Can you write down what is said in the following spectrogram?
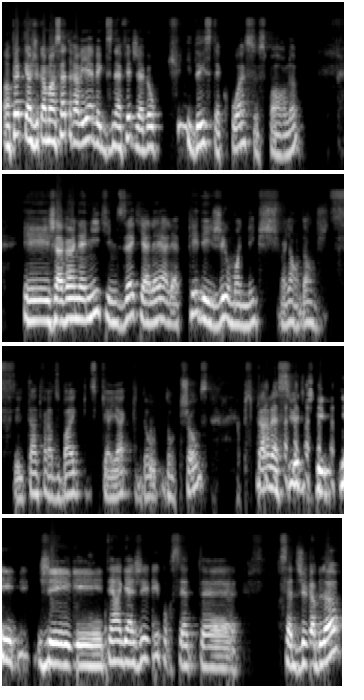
en fait, quand j'ai commencé à travailler avec Dynafit, j'avais aucune idée c'était quoi ce sport-là. Et j'avais un ami qui me disait qu'il allait à la PDG au mois de mai. Puis, voyons donc, c'est le temps de faire du bike, puis du kayak, puis d'autres choses. Puis par la suite, j'ai été engagé pour euh, cette job-là.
